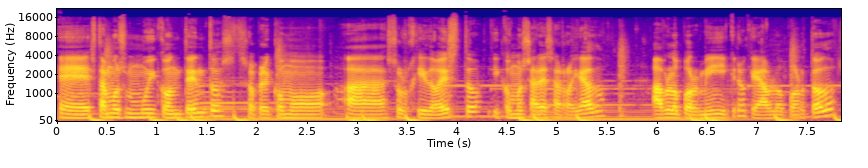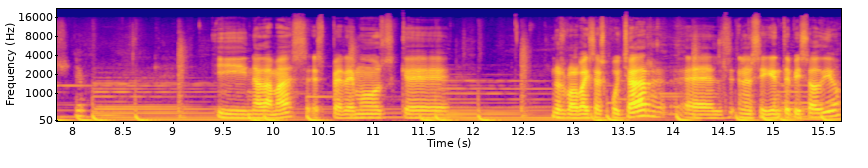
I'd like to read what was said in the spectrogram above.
Eh, estamos muy contentos sobre cómo ha surgido esto y cómo se ha desarrollado. Hablo por mí y creo que hablo por todos. Yep. Y nada más, esperemos que nos volváis a escuchar en el siguiente episodio.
